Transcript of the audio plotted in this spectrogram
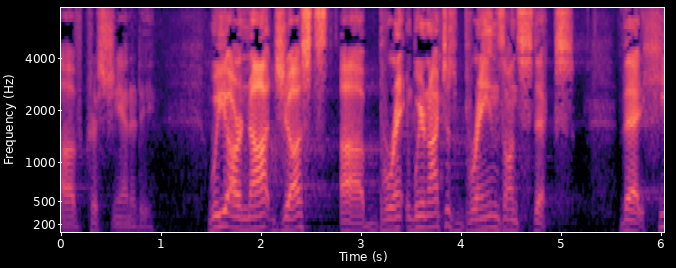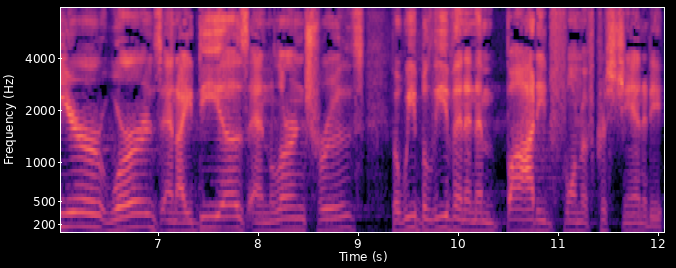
of Christianity. We are not just, uh, we're not just brains on sticks that hear words and ideas and learn truths, but we believe in an embodied form of Christianity,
